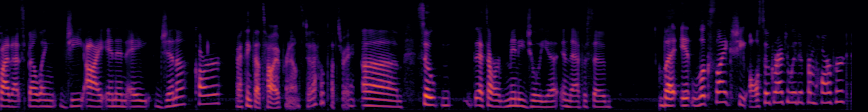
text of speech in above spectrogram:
by that spelling, G I N N A, Ginna Carter. I think that's how I pronounced it. I hope that's right. Um, so that's our mini Julia in the episode. But it looks like she also graduated from Harvard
